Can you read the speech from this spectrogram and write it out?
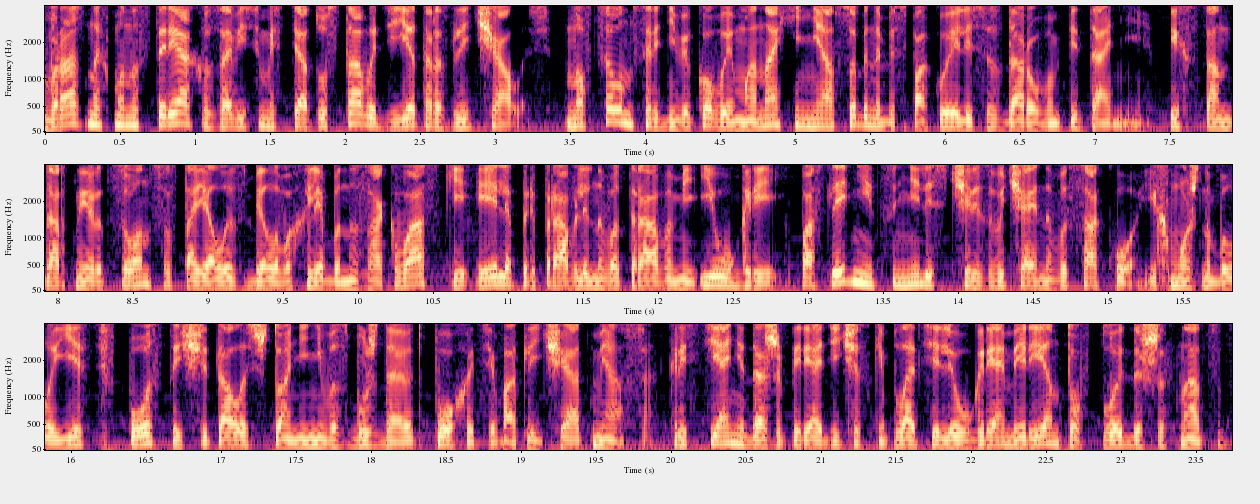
В разных монастырях в зависимости от устава диета различалась, но в целом средневековые монахи не особенно беспокоились о здоровом питании. Их стандартный рацион состоял из белого хлеба на закваске, эля, приправленного травами, и угрей. Последние ценились чрезвычайно высоко, их можно было есть в пост и считалось, что они не возбуждают похоти, в отличие от мяса. Крестьяне даже периодически платили угрями ренту вплоть до 16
